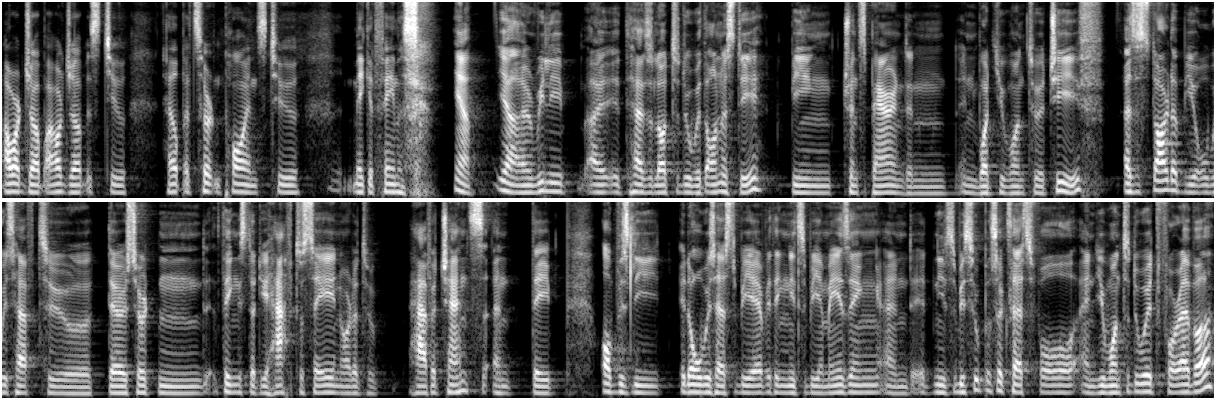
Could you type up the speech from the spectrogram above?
our job. Our job is to help at certain points to make it famous. yeah, yeah. I really, I, it has a lot to do with honesty, being transparent in in what you want to achieve as a startup, you always have to. There are certain things that you have to say in order to have a chance, and they obviously it always has to be everything needs to be amazing and it needs to be super successful, and you want to do it forever.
